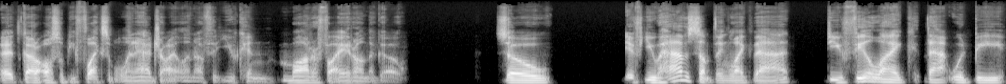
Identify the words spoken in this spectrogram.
it's got to also be flexible and agile enough that you can modify it on the go so if you have something like that do you feel like that would be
